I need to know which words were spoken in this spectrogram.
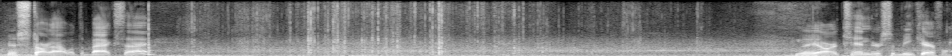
I'm gonna start out with the back side. They are tender, so be careful.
